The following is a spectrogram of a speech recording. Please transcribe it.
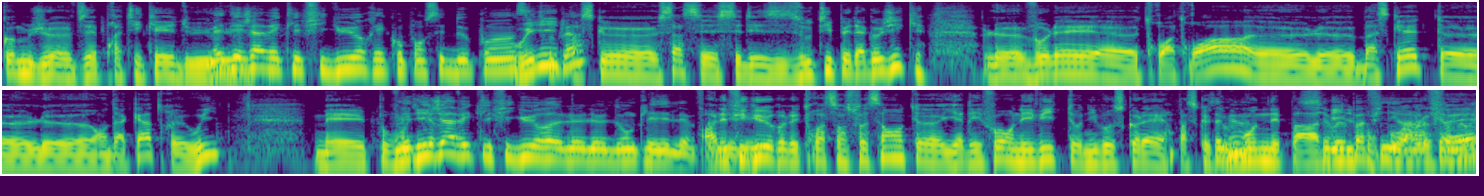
Comme je faisais pratiquer du. Mais déjà avec les figures récompensées de deux points. Oui, parce que ça, c'est des outils pédagogiques. Le volet euh, 3-3, euh, le basket, euh, le handa 4, euh, oui. Mais pour vous Mais dire. déjà avec les figures, le, le- donc les, les, enfin, Alors, les figures, les 360, euh, il y a des fois on évite au niveau scolaire parce que tout le monde n'est pas Si habile pas pour finir pouvoir le faire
